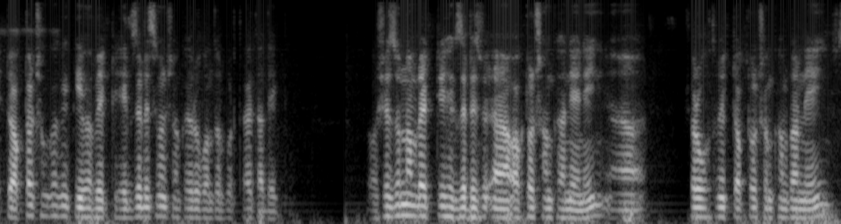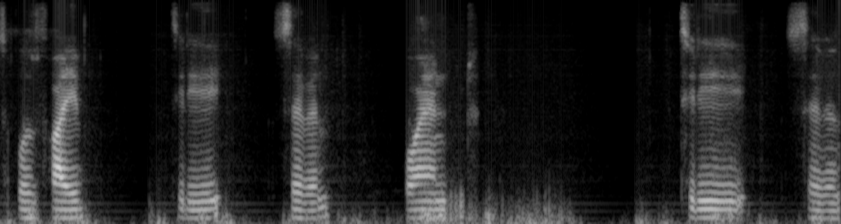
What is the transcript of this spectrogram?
একটি অক্টাল সংখ্যাকে কীভাবে একটি হেক্সাডেসিমাল সংখ্যায় রূপান্তর করতে হয় তা দেখব। তো সেজন্য আমরা একটি হেক্সাডেসি অক্টাল সংখ্যা নিয়ে নিই। সর্বপ্রথম একটি অক্টাল সংখ্যা আমরা নেই। Suppose five three seven point three seven,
